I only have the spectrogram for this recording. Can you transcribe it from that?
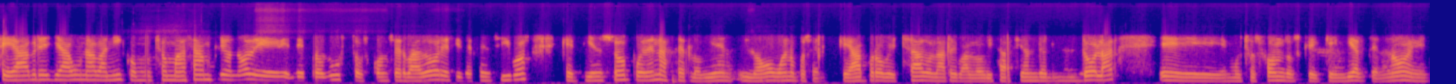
se abre ya un abanico mucho más amplio ¿no? de, de productos conservadores y defensivos que pienso pueden hacerlo bien. Y luego, bueno, pues el que ha aprovechado la revalorización del dólar, eh, muchos fondos que, que invierten ¿no? en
